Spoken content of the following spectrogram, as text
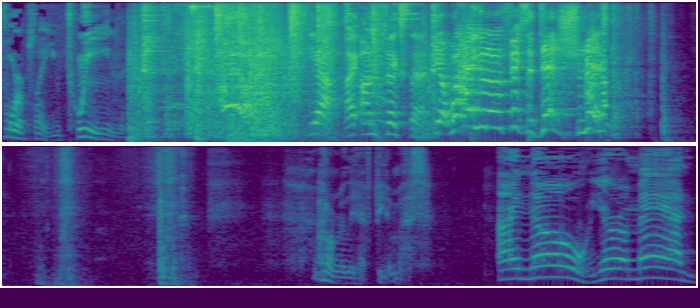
foreplay, you tween. Oh! Yeah, I unfixed that. Yeah, well, how you gonna unfix a dead Schmidt? I don't really have PMS. I know. You're a man.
